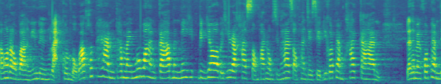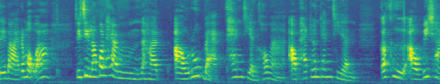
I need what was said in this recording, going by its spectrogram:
ต้องระวังนิดนึง หลายคนบอกว่าโค้ดแพมทำไมเมื่อวานกราฟมันไม่ย่อไปที่ราคา 2,065 2,070 ที่โค้ดแพมคาดการ แล้วทำไมโค้ดแพมได้บายต้องบอกว่าจริงๆแล้วโค้ดแพมนะคะเอารูปแบบแท่งเทียนเข้ามา เอาแพทเทิร์นแท่งเทียน ก็คือเอาวิชา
